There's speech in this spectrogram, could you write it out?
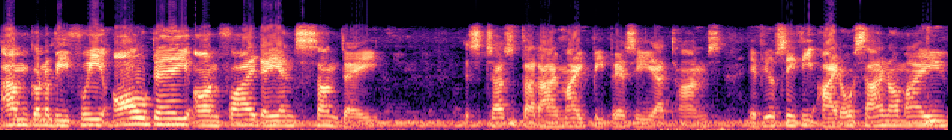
I'm gonna be free all day on Friday and Sunday. It's just that I might be busy at times. If you see the idle sign on my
